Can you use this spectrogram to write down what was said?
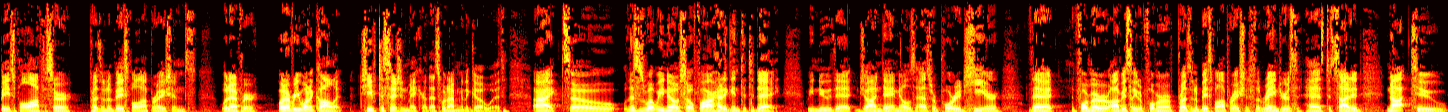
baseball officer, president of baseball operations, whatever, whatever you want to call it. Chief decision maker. That's what I'm going to go with. All right. So this is what we know so far heading into today. We knew that Jon Daniels, as reported here, that former, obviously former president of baseball operations for the Rangers has decided not to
